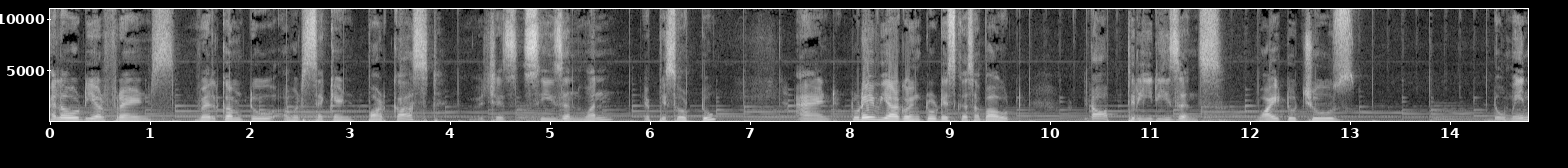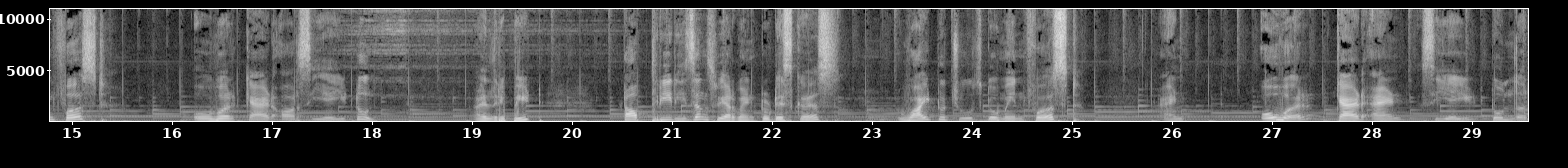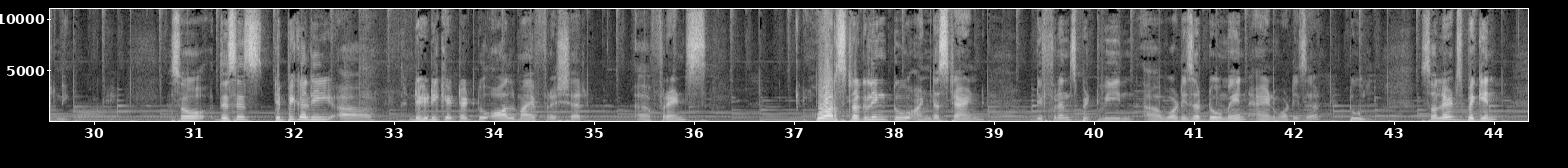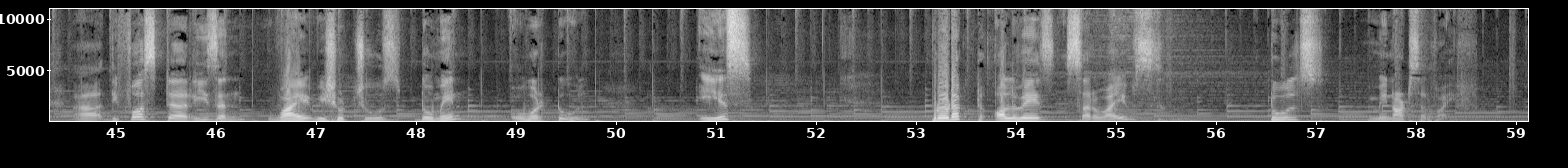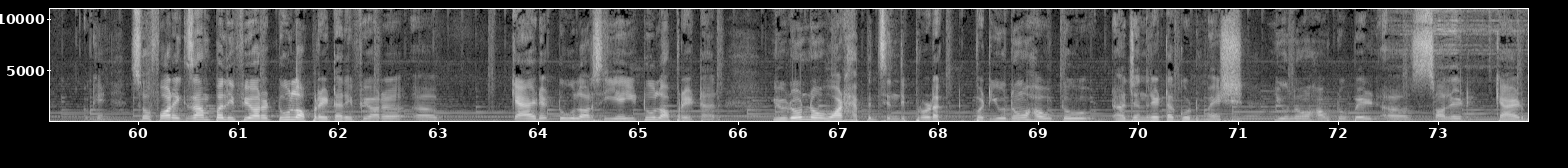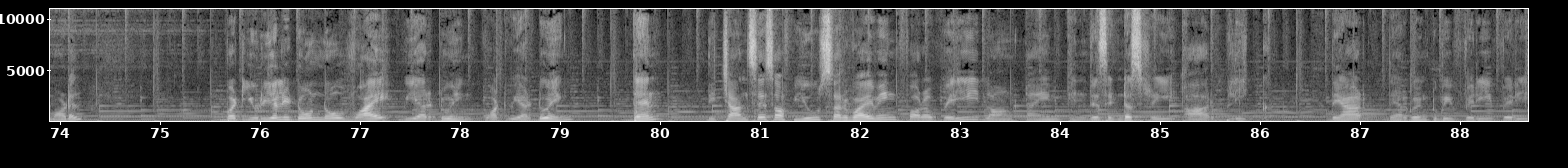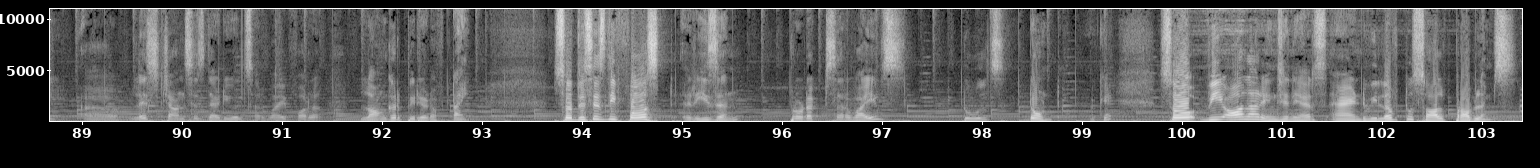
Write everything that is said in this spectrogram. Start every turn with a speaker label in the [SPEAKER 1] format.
[SPEAKER 1] Hello, dear friends. Welcome to our second podcast, which is season 1, episode 2. And today we are going to discuss about top 3 reasons why to choose domain first over CAD or CAE tool. I'll repeat top 3 reasons we are going to discuss why to choose domain first and over CAD and CAE tool learning. So this is typically uh, dedicated to all my fresher uh, friends who are struggling to understand difference between uh, what is a domain and what is a tool. So let's begin. Uh, the first uh, reason why we should choose domain over tool is product always survives tools may not survive okay. So for example if you are a tool operator if you are a, a cad tool or cae tool operator you don't know what happens in the product but you know how to uh, generate a good mesh. You know how to build a solid cad model. But you really don't know why we are doing what we are doing. Then the chances of you surviving for a very long time in this industry are bleak. They are they are going to be very very uh, less chances that you will survive for a longer period of time. So this is the first reason product survives tools don't okay? So we all are engineers and we love to solve problems.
